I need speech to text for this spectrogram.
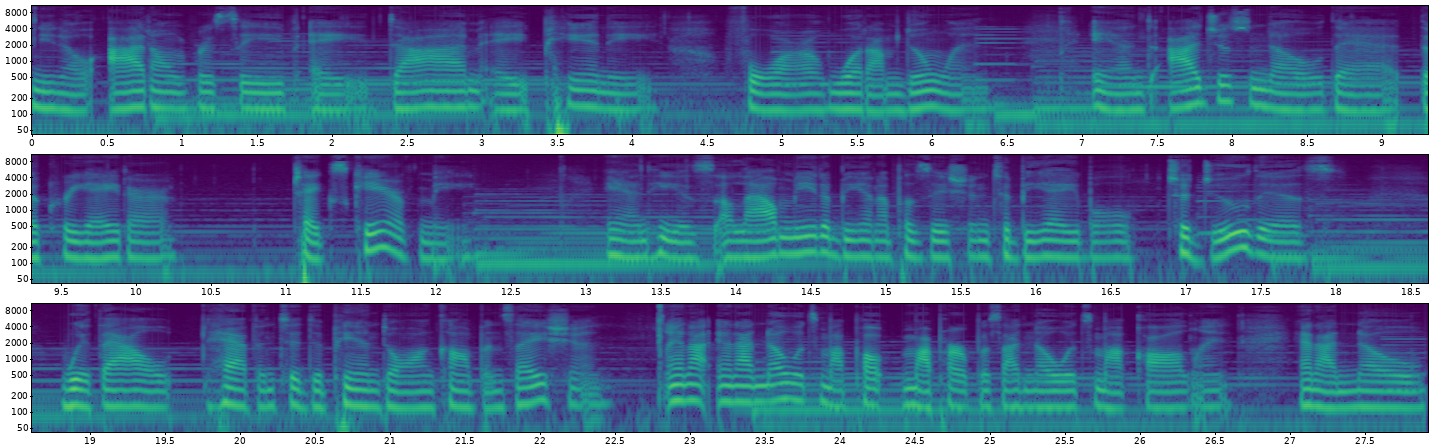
you know, I don't receive a dime, a penny for what I'm doing. And I just know that the Creator takes care of me. And He has allowed me to be in a position to be able to do this without having to depend on compensation. And I and I know it's my my purpose. I know it's my calling, and I know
